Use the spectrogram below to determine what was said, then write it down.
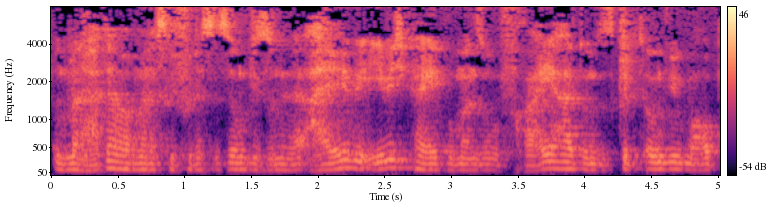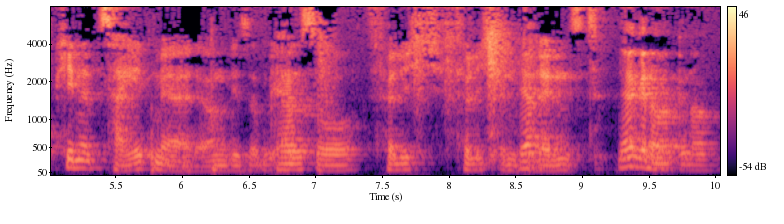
Und man hatte aber immer das Gefühl das ist irgendwie so eine halbe Ewigkeit wo man so frei hat und es gibt irgendwie überhaupt keine Zeit mehr irgendwie irgendwie Ja. alles so völlig völlig entgrenzt ja, genau, genau.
